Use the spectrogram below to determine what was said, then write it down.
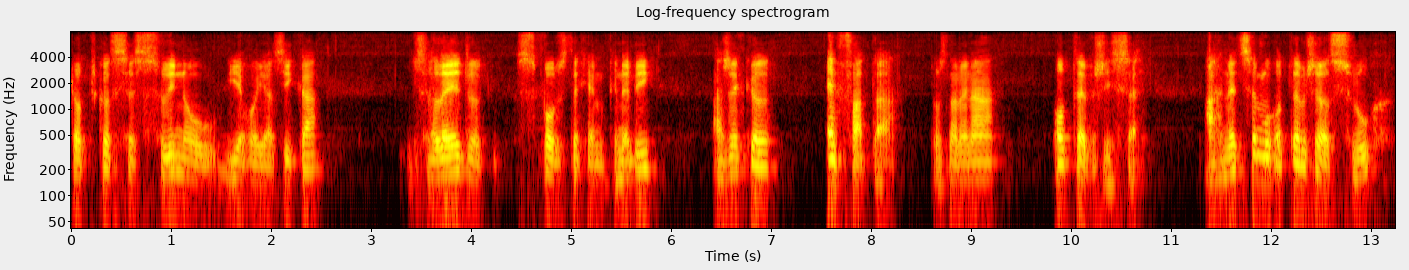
dotkl se slinou jeho jazyka, zhlédl s povzdechem k nebi a řekl Efata, to znamená otevři se. A hned se mu otevřel sluch,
